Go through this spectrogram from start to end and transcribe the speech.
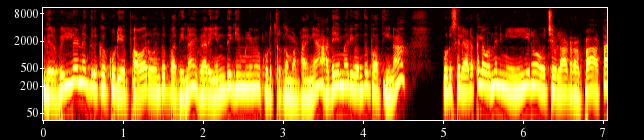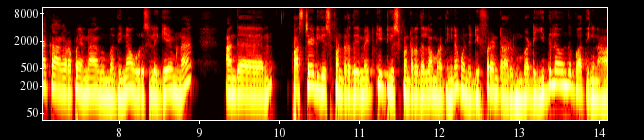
இதில் வில்லனுக்கு இருக்கக்கூடிய பவர் வந்து பார்த்தீங்கன்னா வேறு எந்த கேம்லையுமே கொடுத்துருக்க மாட்டாங்க. அதே மாதிரி வந்து பார்த்தீங்கன்னா ஒரு சில இடத்துல வந்து நீங்கள் ஹீரோ வச்சு விளாட்றப்ப அட்டாக் ஆகிறப்ப என்ன ஆகும் பார்த்தீங்கன்னா ஒரு சில கேமில் அந்த ஃபஸ்ட் எய்ட் யூஸ் பண்ணுறது மெட்கிட் யூஸ் பண்ணுறதெல்லாம் பார்த்தீங்கன்னா கொஞ்சம் டிஃப்ரெண்ட்டாக இருக்கும். பட் இதில் வந்து பார்த்தீங்கன்னா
